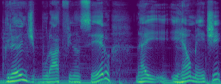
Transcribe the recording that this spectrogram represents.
grande buraco financeiro, né? E, e realmente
